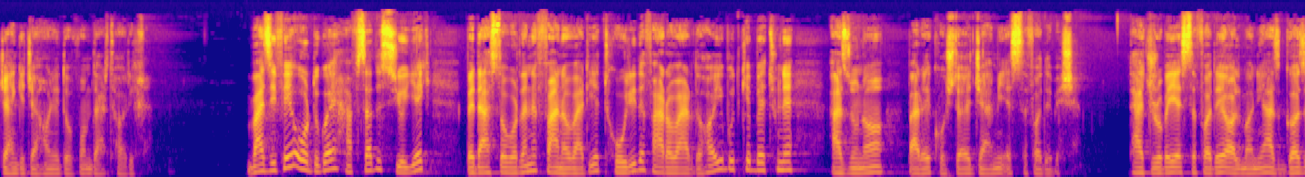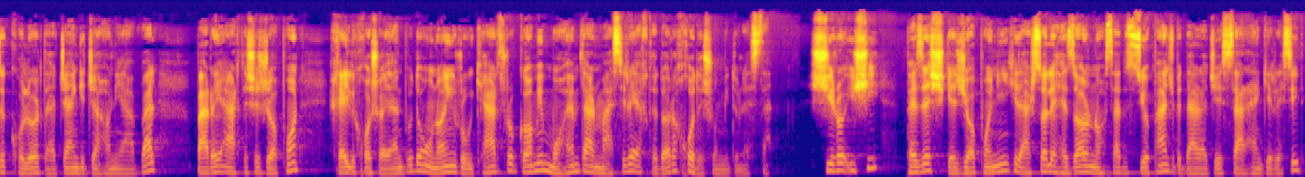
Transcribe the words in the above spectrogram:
جنگ جهانی دوم در تاریخ. وظیفه اردوگاه 731 به دست آوردن فناوری تولید فراورده هایی بود که بتونه از اونا برای کشتار جمعی استفاده بشه. تجربه استفاده آلمانی از گاز کلور در جنگ جهانی اول برای ارتش ژاپن خیلی خوشایند بود و اونا این رویکرد رو گامی مهم در مسیر اقتدار خودشون می‌دونستن. شیرو ایشی پزشک ژاپنی که در سال 1935 به درجه سرهنگی رسید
